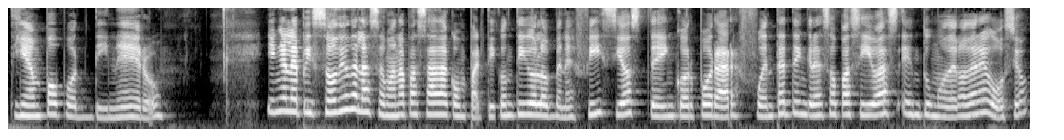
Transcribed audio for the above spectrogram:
tiempo por dinero. Y en el episodio de la semana pasada compartí contigo los beneficios de incorporar fuentes de ingreso pasivas en tu modelo de negocio.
